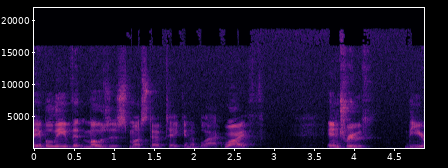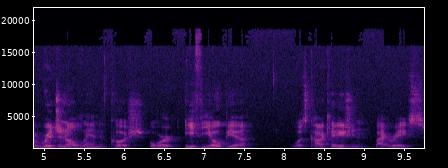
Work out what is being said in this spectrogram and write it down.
they believe that Moses must have taken a black wife. In truth, the original land of Cush, or Ethiopia, was Caucasian by race.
